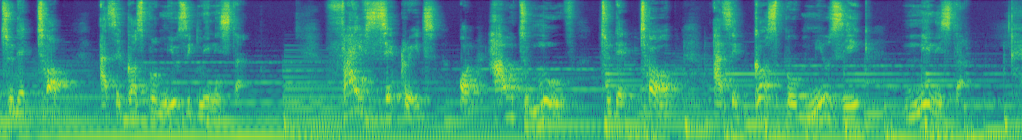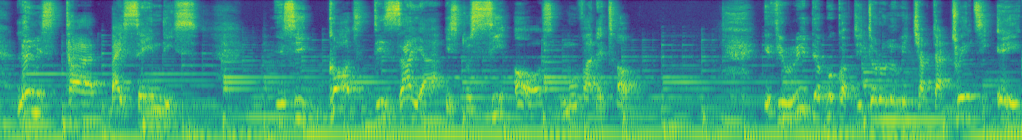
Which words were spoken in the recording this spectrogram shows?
to the top as a gospel music minister. Five secrets on how to move to the top as a gospel music minister. Let me start by saying this. You see, God's desire is to see us move at the top. If you read the book of Deuteronomy chapter 28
